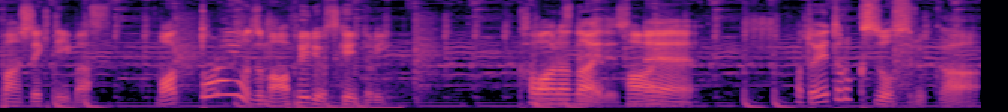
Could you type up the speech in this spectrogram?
バンしてきています。マッドライオンズもアフェリオスケイトリン。変わらないですね。はい。あと、エイトロックスどうするか。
